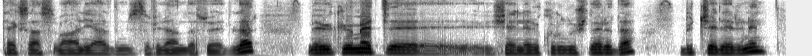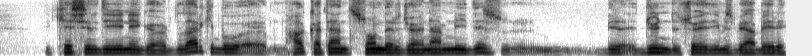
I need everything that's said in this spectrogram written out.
Texas vali yardımcısı filan da söylediler ve hükümet e, şeyleri kuruluşları da bütçelerinin kesildiğini gördüler ki bu e, hakikaten son derece önemliydi. Bir, dün de söylediğimiz bir haberi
